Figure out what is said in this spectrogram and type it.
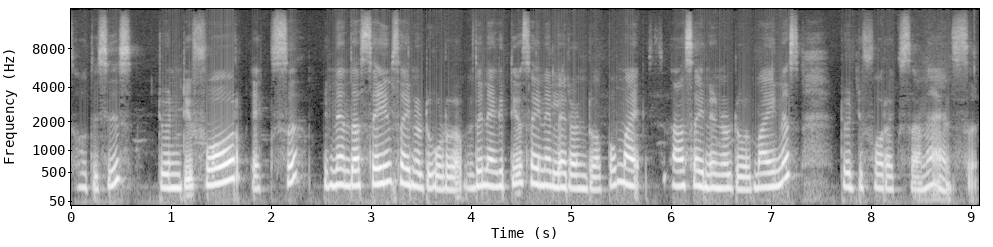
So this is twenty four X പിന്നെ എന്താ? സെയിം സൈനോട്ട് കൊടുക്കണം. ഇത് നെഗറ്റീവ് സൈൻ അല്ലേ രണ്ടും? അപ്പോൾ ആ ഇട്ട് പോകും. മൈനസ് ട്വന്റി ഫോർ എക്സ് ആണ് answer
